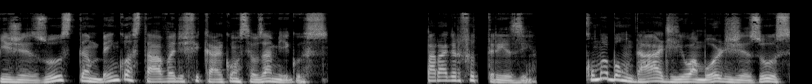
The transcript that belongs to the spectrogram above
E Jesus também gostava de ficar com seus amigos. Parágrafo 13. Como a bondade e o amor de Jesus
